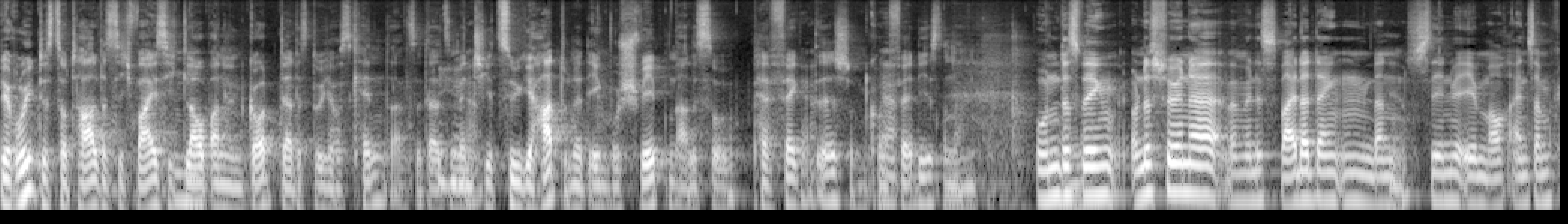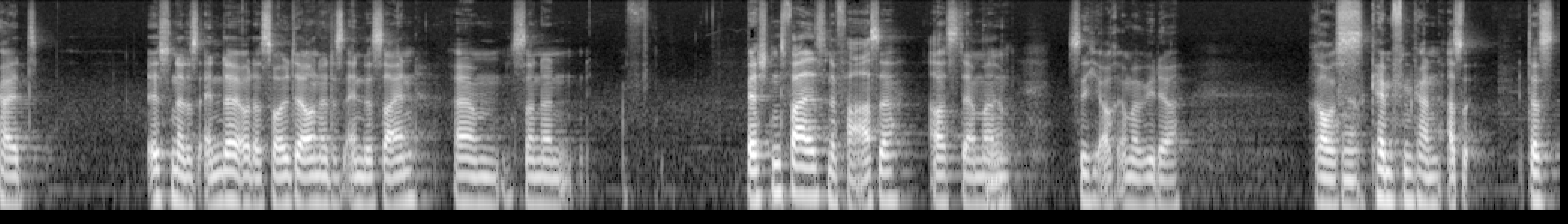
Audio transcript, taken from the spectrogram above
beruhigt es total, dass ich weiß, ich Mhm. glaube an einen Gott, der das durchaus kennt. Also, der also menschliche Züge hat und nicht irgendwo schwebt und alles so perfekt ist und Konfetti ist, sondern Und deswegen, und das Schöne, wenn wir das weiterdenken, dann sehen wir eben auch, Einsamkeit ist nicht das Ende oder sollte auch nicht das Ende sein, ähm, sondern bestenfalls eine Phase, aus der man Ja. sich auch immer wieder rauskämpfen kann. Also das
